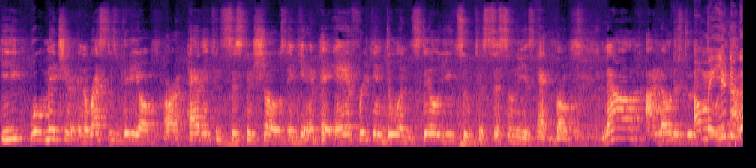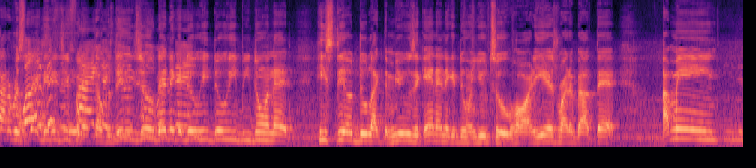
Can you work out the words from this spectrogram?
he will mention in the rest of this video are having consistent shows and getting paid and freaking doing still YouTube consistently as heck, bro. Now I know this dude. is I mean, you do doing- gotta respect Well, DDG is for that though, a cause DDG, YouTuber that nigga do, he do, he be doing that. He still do like the music and that nigga doing YouTube hard. He is right about that. I mean, You.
